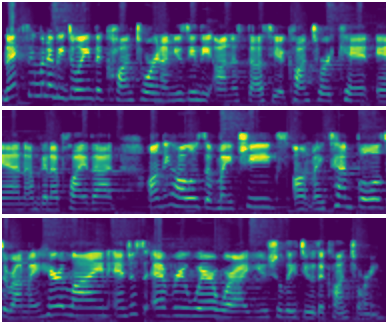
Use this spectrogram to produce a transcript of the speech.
Next, I'm going to be doing the contour and I'm using the Anastasia contour kit and I'm going to apply that on the hollows of my cheeks, on my temples, around my hairline, and just everywhere where I usually do the contouring.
